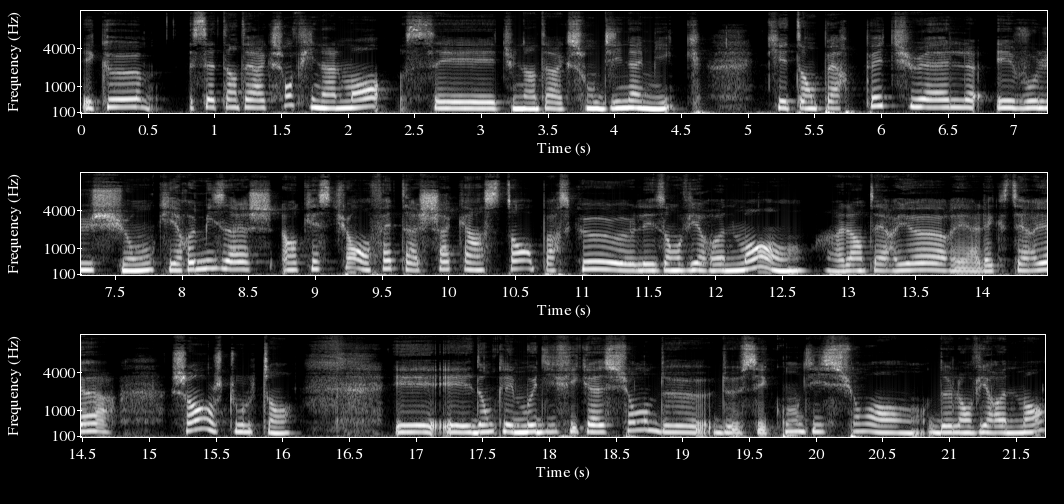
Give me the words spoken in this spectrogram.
Et que cette interaction finalement c'est une interaction dynamique qui est en perpétuelle évolution, qui est remise en question en fait à chaque instant parce que les environnements à l'intérieur et à l'extérieur changent tout le temps. Et, donc les modifications de, ces conditions de l'environnement,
